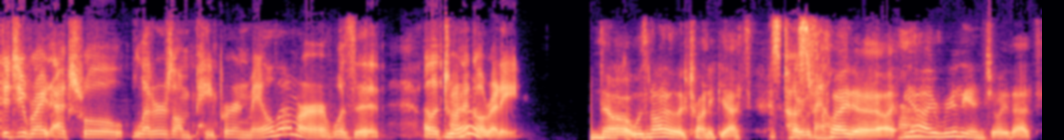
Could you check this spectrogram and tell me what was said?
Did you write actual letters on paper and mail them, or was it electronic yeah. already? No, it was not electronic yet. It was, post it was quite a yeah. I really enjoy that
